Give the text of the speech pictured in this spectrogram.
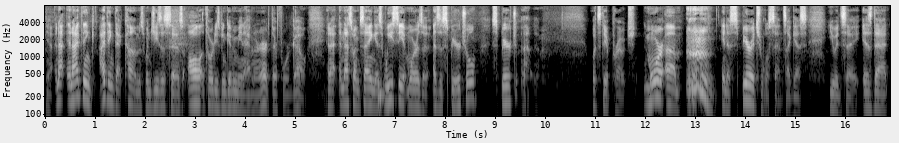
Yeah, and I, and I think I think that comes when Jesus says, "All authority has been given me in heaven and earth, therefore go," and I, and that's what I'm saying is we see it more as a as a spiritual spiritual. Uh, what's the approach? More um, in a spiritual sense, I guess you would say, is that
